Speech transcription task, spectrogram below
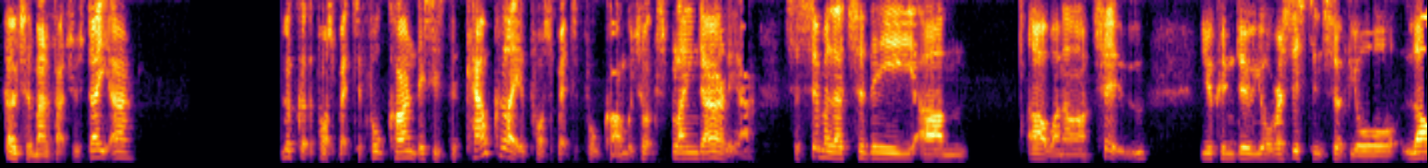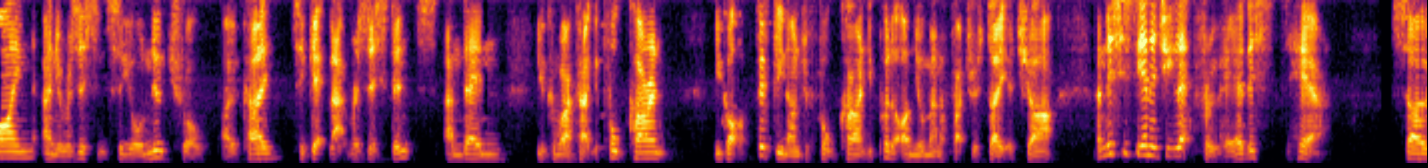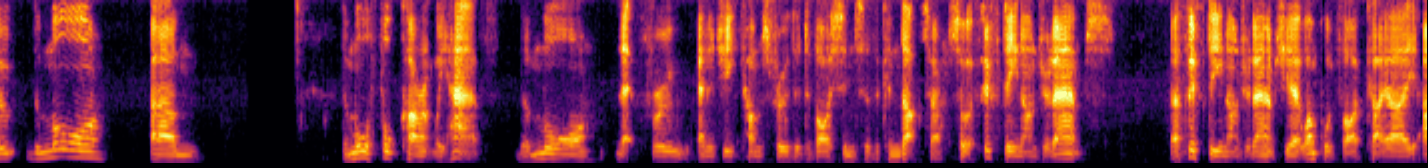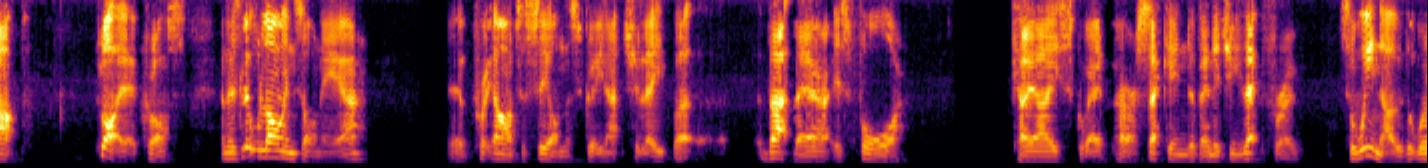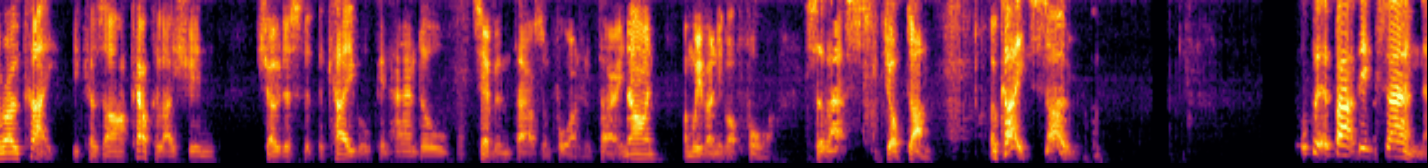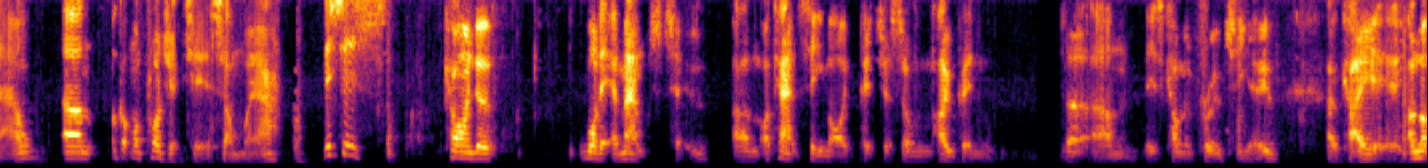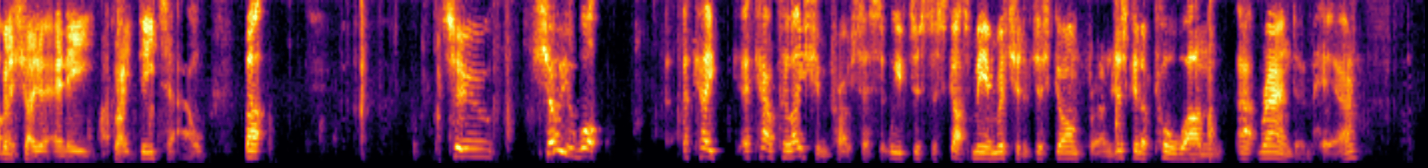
Go to the manufacturer's data, look at the prospective fault current. This is the calculated prospective fault current, which I explained earlier. So similar to the um, R1, R2, you can do your resistance of your line and your resistance of your neutral, okay, to get that resistance. And then you can work out your fault current. You got 1500 fault current, you put it on your manufacturer's data chart. And this is the energy let through here, this here. So the more um, the more fault current we have, the more let through energy comes through the device into the conductor. So at 1500 amps, uh, 1500 amps, yeah, 1.5 kA up, plot it across, and there's little lines on here. They're pretty hard to see on the screen actually, but that there is 4 Ka squared per second of energy let through. So we know that we're okay because our calculation showed us that the cable can handle 7,439 and we've only got four. So that's job done. Okay, so a little bit about the exam now. Um, I've got my project here somewhere. This is kind of what it amounts to. Um, I can't see my picture, so I'm hoping that um, it's coming through to you. Okay, I'm not going to show you any great detail, but to show you what a, a calculation process that we've just discussed, me and Richard have just gone through. I'm just going to pull one at random here.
